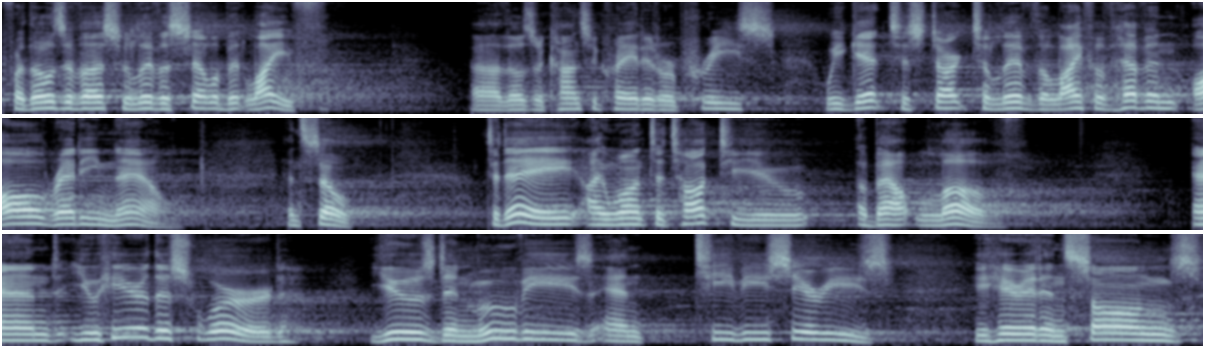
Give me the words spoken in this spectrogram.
for those of us who live a celibate life, uh, those are consecrated or priests we get to start to live the life of heaven already now. And so, today I want to talk to you about love. And you hear this word used in movies and TV series, you hear it in songs,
